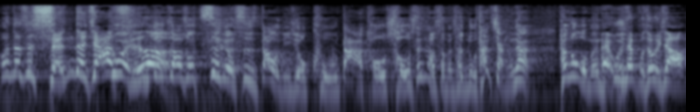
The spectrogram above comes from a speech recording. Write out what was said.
哇，那是神的加持了，你就知道说这个是到底有苦大仇仇深到什么程度？他讲的那，他说我们，哎，我再补充一下哦，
